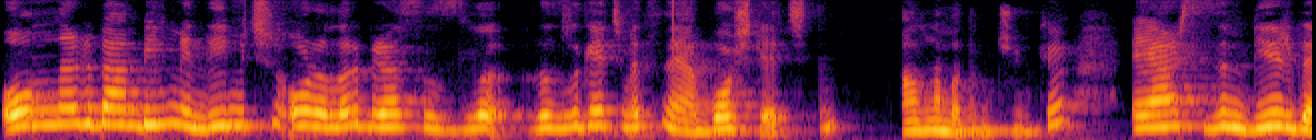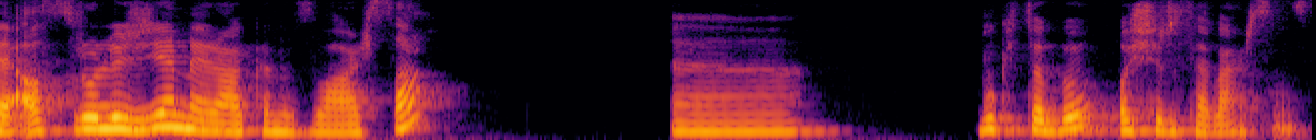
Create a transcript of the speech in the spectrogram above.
Onları ben bilmediğim için oraları biraz hızlı hızlı geçmedim yani boş geçtim. Anlamadım çünkü. Eğer sizin bir de astrolojiye merakınız varsa e, bu kitabı aşırı seversiniz.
